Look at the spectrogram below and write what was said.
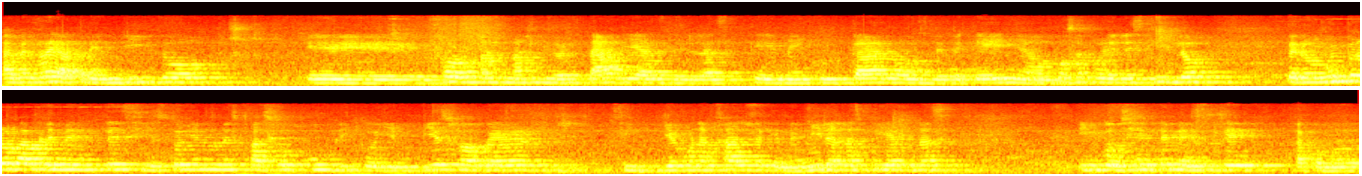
haber reaprendido eh, formas más libertarias de las que me inculcaron de pequeña o cosas por el estilo, pero muy probablemente si estoy en un espacio público y empiezo a ver, si llevo una falda que me mira las piernas, inconscientemente acomodo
